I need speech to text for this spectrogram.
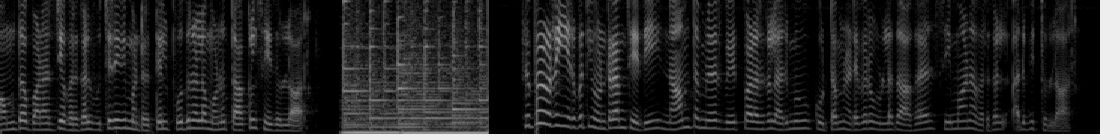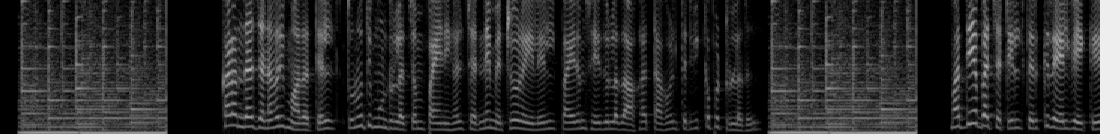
மம்தா பானர்ஜி அவர்கள் உச்சநீதிமன்றத்தில் பொதுநல மனு தாக்கல் செய்துள்ளார். பிப்ரவரி இருபத்தி ஒன்றாம் தேதி நாம் தமிழர் வேட்பாளர்கள் அறிமுக கூட்டம் நடைபெற உள்ளதாக சீமான் அவர்கள் அறிவித்துள்ளார். கடந்த ஜனவரி மாதத்தில் தொண்ணூற்றி மூன்று லட்சம் பயணிகள் சென்னை மெட்ரோ ரயிலில் பயணம் செய்துள்ளதாக தகவல் தெரிவிக்கப்பட்டுள்ளது. மத்திய பட்ஜெட்டில் தெற்கு ரயில்வேக்கு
